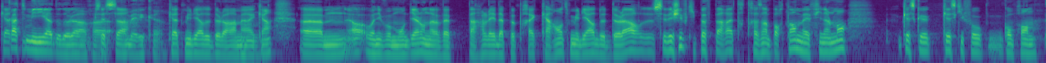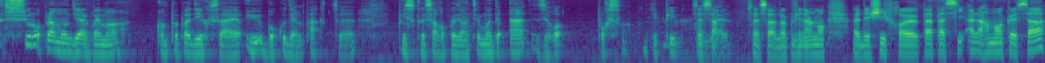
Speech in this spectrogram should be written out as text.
4, milliards de dollars ça, américains. 4 milliards de dollars américains. Euh, au niveau mondial, on avait parlé d'à peu près 40 milliards de dollars. C'est des chiffres qui peuvent paraître très importants, mais finalement, qu'est-ce qu'il faut comprendre? Sur le plan mondial, vraiment, on ne peut pas dire que ça a eu beaucoup d'impact, euh, puisque ça représentait moins de 1,0% du PIB C'est ça. C'est ça. Donc mm. finalement, euh, des chiffres pas, pas si alarmants que ça.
